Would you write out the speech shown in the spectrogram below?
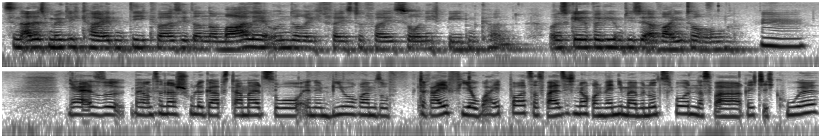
sind alles Möglichkeiten, die quasi der normale Unterricht face-to-face -face so nicht bieten kann. Und es geht wirklich um diese Erweiterung. Hm. Ja, also bei uns in der Schule gab es damals so in den Bioräumen so drei, vier Whiteboards, das weiß ich noch. Und wenn die mal benutzt wurden, das war richtig cool.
